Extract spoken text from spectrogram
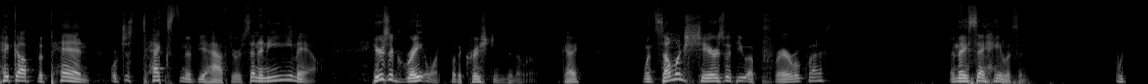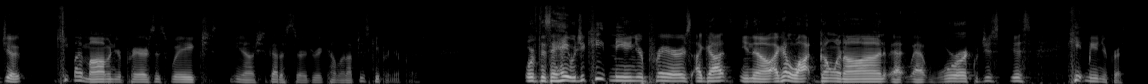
pick up the pen or just text them if you have to or send an email. Here's a great one for the Christians in the room, okay? When someone shares with you a prayer request and they say, hey, listen, would you keep my mom in your prayers this week? She's, you know, she's got a surgery coming up. Just keep her in your prayers. Or if they say, hey, would you keep me in your prayers? I got, you know, I got a lot going on at, at work. Would you just, just keep me in your prayers?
